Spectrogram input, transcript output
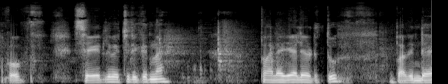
അപ്പോൾ സൈഡിൽ വെച്ചിരിക്കുന്ന പലകയിലെടുത്തു എടുത്തു. അപ്പോൾ അതിന്റെ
